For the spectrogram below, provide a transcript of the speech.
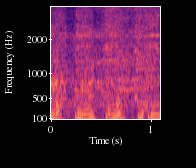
Música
